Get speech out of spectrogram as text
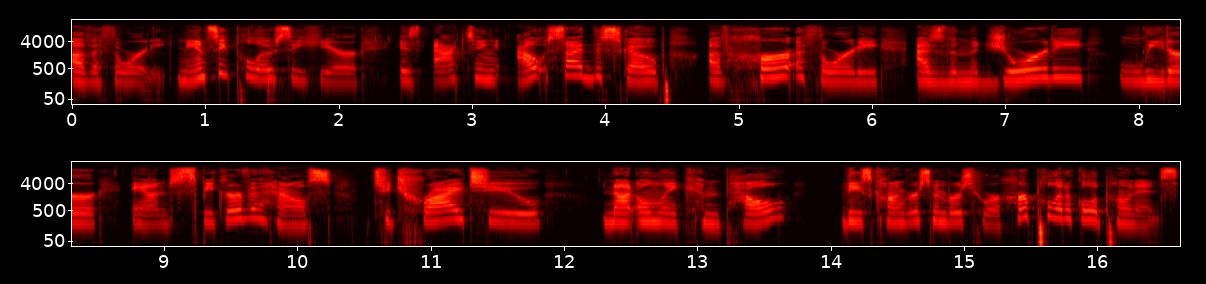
of authority. Nancy Pelosi here is acting outside the scope of her authority as the majority leader and Speaker of the House to try to not only compel these Congress members who are her political opponents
